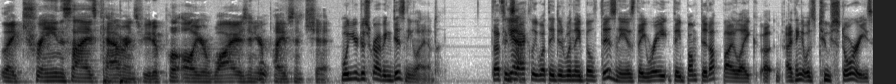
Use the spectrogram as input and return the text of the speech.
like train sized caverns for you to put all your wires and your pipes and shit. Well, you're describing Disneyland. That's Yeah. exactly what they did when they built Disney. Is they ra- they bumped it up by like uh, I think it was two stories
